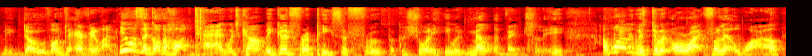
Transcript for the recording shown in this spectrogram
and he dove onto everyone. He also got the hot tag, which can't be good for a piece of fruit because surely he would melt eventually. And while he was doing alright for a little while,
